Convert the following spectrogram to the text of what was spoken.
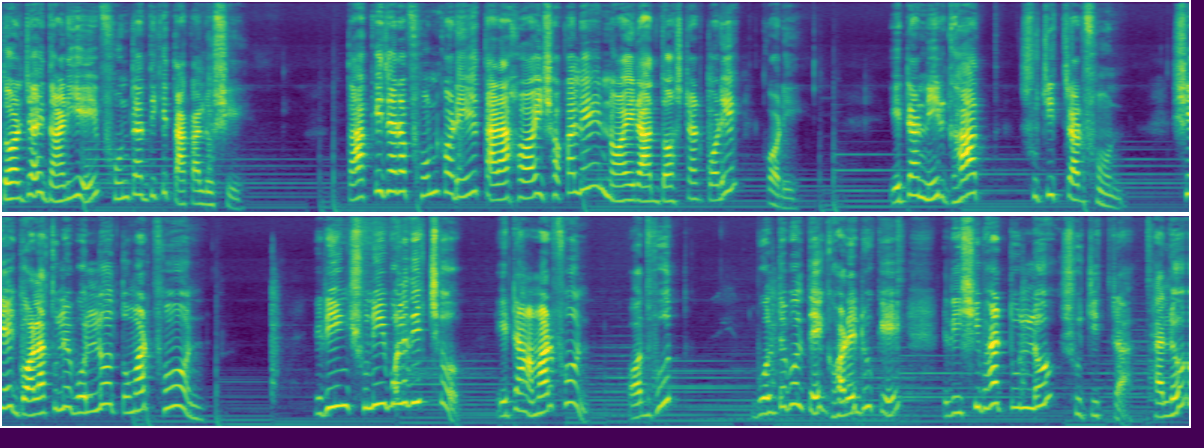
দরজায় দাঁড়িয়ে ফোনটার দিকে তাকালো সে। তাকে যারা ফোন করে, তারা হয় সকালে নয়, রাত দশটার পরে করে। এটা নির্ঘাত সুচিত্রার ফোন। সে গলা তুলে বলল, তোমার ফোন? রিং শুনেই বলে দিচ্ছ, এটা আমার ফোন? অদ্ভুত! বলতে বলতে ঘরে ঢুকে রিসিভার তুলল সুচিত্রা। হ্যালো?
